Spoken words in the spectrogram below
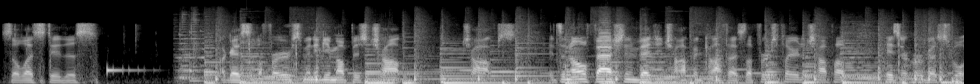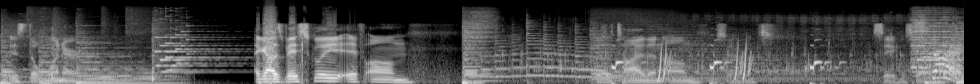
So let's do this. Okay so the first mini game up is chop chops. It's an old-fashioned veggie chopping contest. The first player to chop up his or her vegetable is the winner. And guys, basically, if um there's a tie, then um let's see, let's, let's see. Let's. Start.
